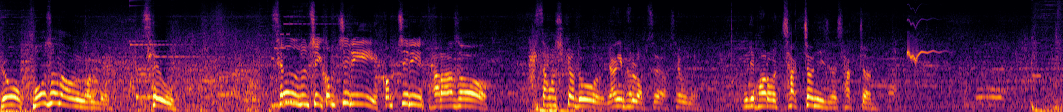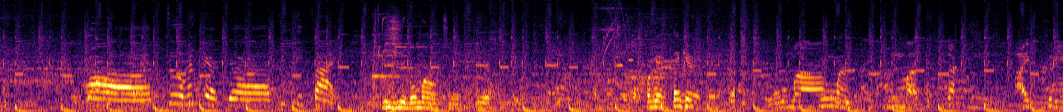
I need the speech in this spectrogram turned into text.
이거 구워서 나오는 건데. 새우. 새우는 솔직히 껍질이, 껍질이 달아서 비싼 거 시켜도 양이 별로 없어요, 새우는. 이게 바로 작전이죠, 작전. Uh, 255. 25만 5천 원. 예. 오케이, 땡큐. 5만, 6만. 6만. 딱 아이스크림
